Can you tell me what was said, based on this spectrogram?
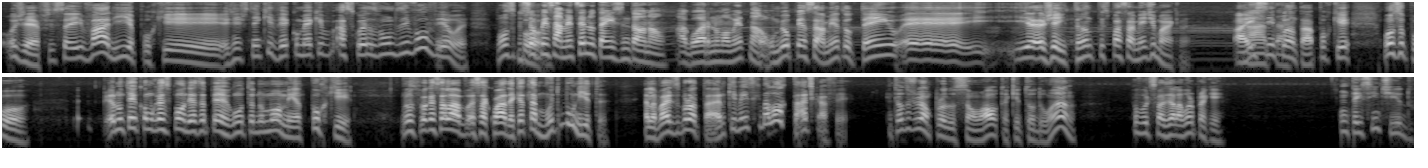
Ô Jefferson, isso aí varia, porque a gente tem que ver como é que as coisas vão desenvolver, ué. Vamos No supor, seu pensamento você não tem isso então, não? Agora, no momento, não. o meu pensamento eu tenho é ir- ir ajeitando para o espaçamento de máquina. Aí Ah, sim tá. plantar, porque, vamos supor, eu não tenho como responder essa pergunta no momento. Por quê? Vamos supor que essa, essa quadra aqui está muito bonita. Ela vai desbrotar. Ano que vem isso aqui vai lotar de café. Então, se eu tiver uma produção alta aqui todo ano, eu vou desfazer a lavoura para quê? Não tem sentido.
